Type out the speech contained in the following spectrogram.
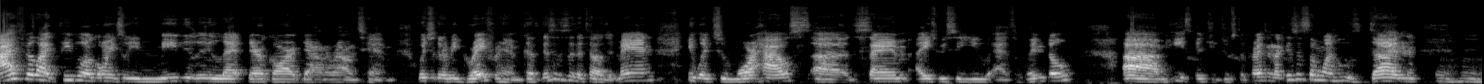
I feel like people are going to immediately let their guard down around him, which is going to be great for him because this is an intelligent man. He went to Morehouse, uh, the same HBCU as Wendell. Um, he's introduced the president. Like this is someone who's done, mm-hmm.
